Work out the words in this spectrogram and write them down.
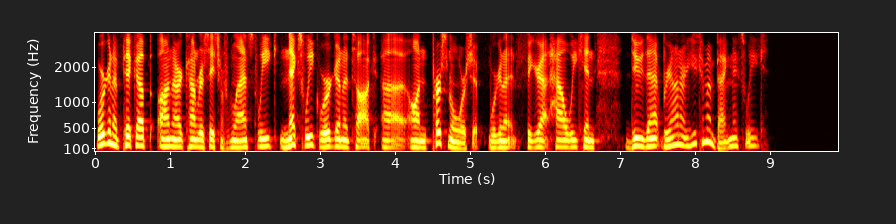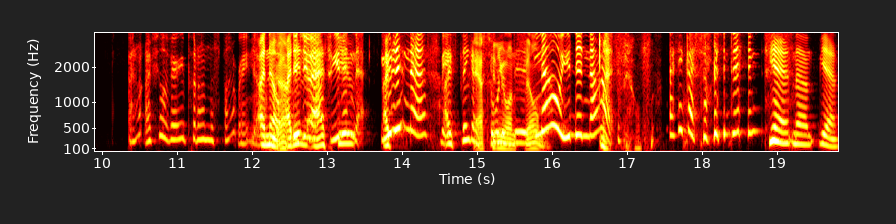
We're going to pick up on our conversation from last week. Next week, we're going to talk uh, on personal worship. We're going to figure out how we can do that. Brianna, are you coming back next week? I don't. I feel very put on the spot right now. I know. Yeah. I Did didn't you ask you. You didn't. You I- didn't ask me. I think I Asking sort you of on did. film. no, you did not. Film. I think I sort of did. Yeah, no, yeah.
